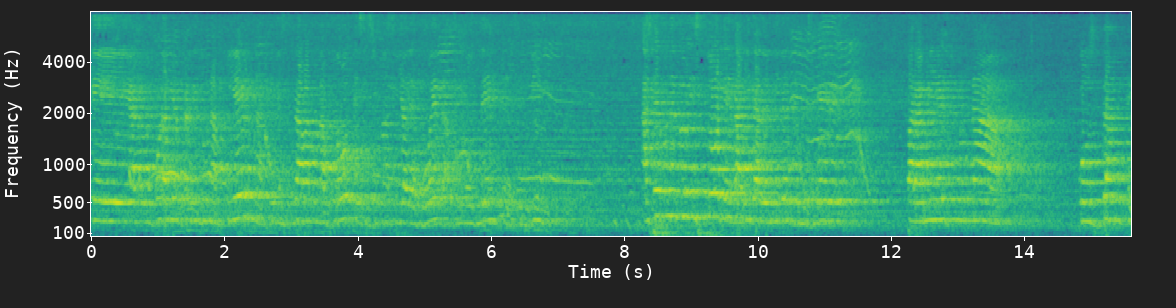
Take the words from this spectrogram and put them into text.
que a lo mejor habían perdido una pierna, que necesitaban una prótesis, una silla de ruedas, unos lentes, en fin. Hacer una nueva historia en la vida de miles de mujeres para mí es una constante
